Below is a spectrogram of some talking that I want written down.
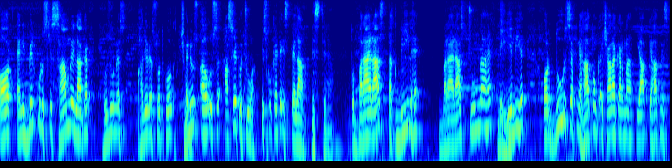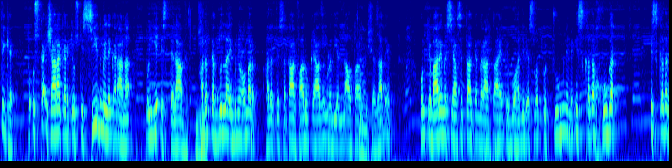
और यानी बिल्कुल उसके सामने लाकर हुजूर ने हजर असवद को यानी उस, उस आसे को छुआ इसको कहते हैं इस्तेलाम। इस्तेलाम। तो बरह रास्त तकबील है बरह रास्त चूमना है एक ये भी है और दूर से अपने हाथों का इशारा करना या आपके हाथ में स्टिक है। तो उसका इशारा करके उसकी सीध में लेकर आना तो ये इस्तेलाम है। हज़रत अब्दुल्ला इबन उमर हज़रत सकार फारूक आज़म रदी अल्लाह के शहजादे उनके बारे में सियासता के अंदर आता है कि वो हजर असवद को चूमने में इस कदर खूगत इस कदर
